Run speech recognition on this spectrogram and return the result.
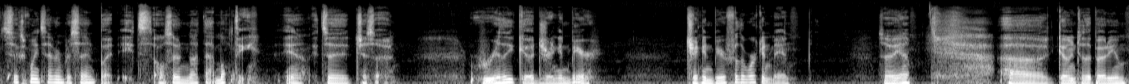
six point seven percent, but it's also not that malty. Yeah, it's a just a really good drinking beer. Drinking beer for the working man. So yeah, uh, going to the podium,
